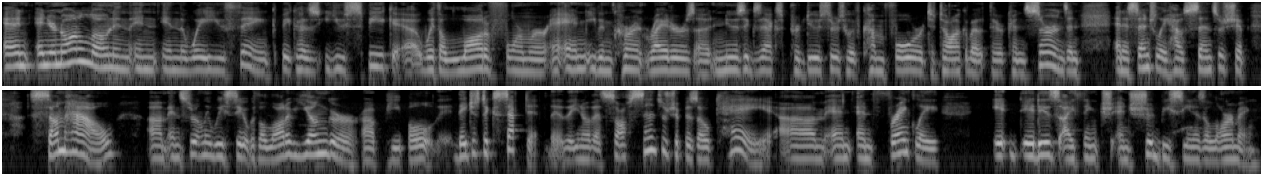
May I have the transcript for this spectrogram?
And and you're not alone in in, in the way you think because you speak uh, with a lot of former and even current writers, uh, news execs, producers who have come forward to talk about their concerns and and essentially how censorship somehow. Um, and certainly, we see it with a lot of younger uh, people. They just accept it. They, they, you know that soft censorship is okay. Um, and and frankly, it, it is, I think, and should be seen as alarming.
